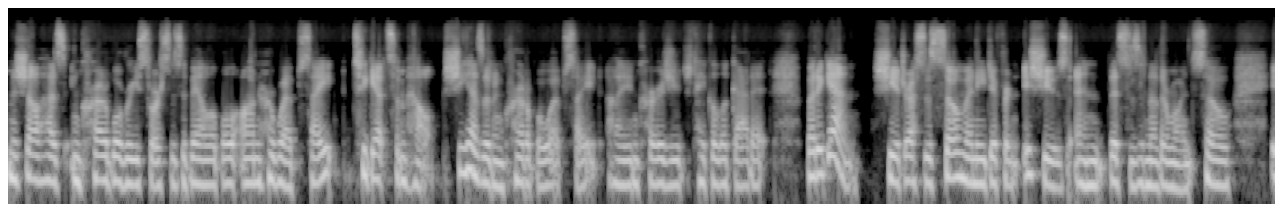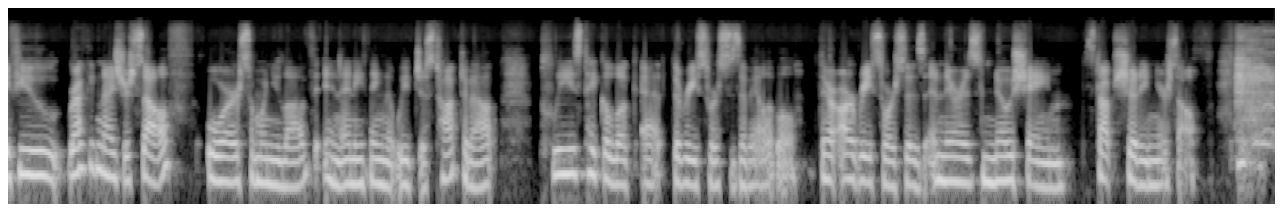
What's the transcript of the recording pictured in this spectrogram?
Michelle has incredible resources available on her website to get some help. She has an incredible website. I encourage you to take a look at it. But again, she addresses so many different issues, and this is another one. So if you recognize yourself or someone you love in anything that we've just talked about, please take a look at the resources available. There are resources and there is no shame. Stop shooting yourself. Mm-hmm.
